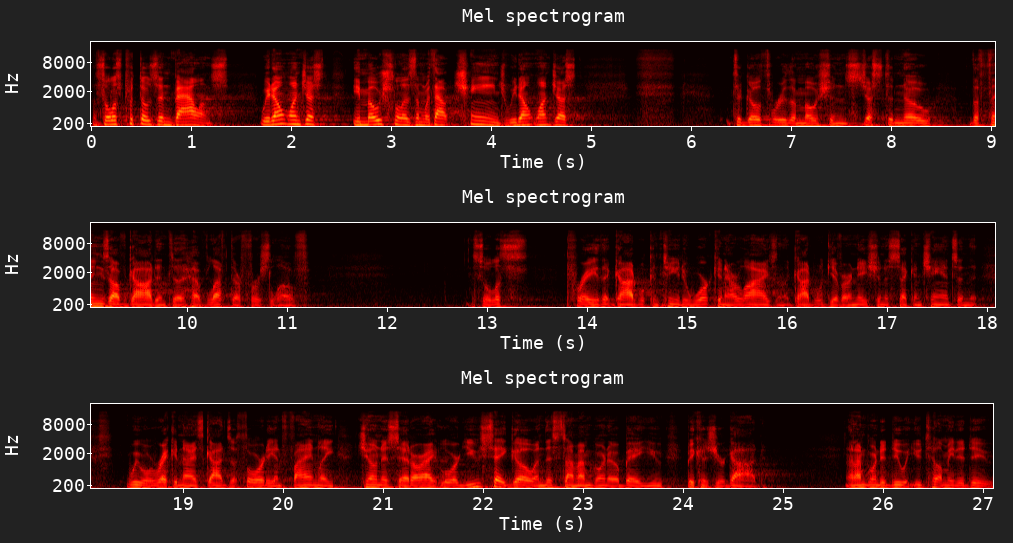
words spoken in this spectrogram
And so let's put those in balance. We don't want just emotionalism without change. We don't want just to go through the motions just to know the things of God and to have left our first love. So let's pray that God will continue to work in our lives and that God will give our nation a second chance and that we will recognize God's authority. And finally, Jonah said, All right, Lord, you say go, and this time I'm going to obey you because you're God. And I'm going to do what you tell me to do.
